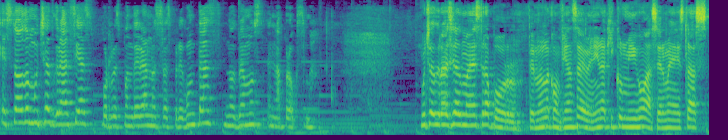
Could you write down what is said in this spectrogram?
Es todo, muchas gracias por responder a nuestras preguntas. Nos vemos en la próxima. Muchas gracias maestra por tener la confianza de venir aquí conmigo a hacerme estas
